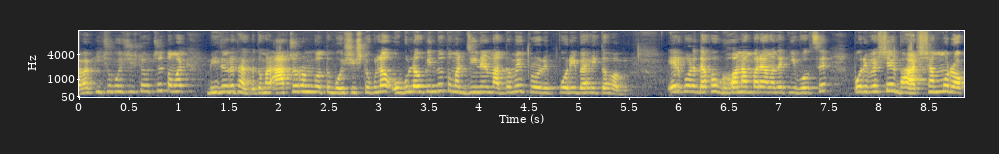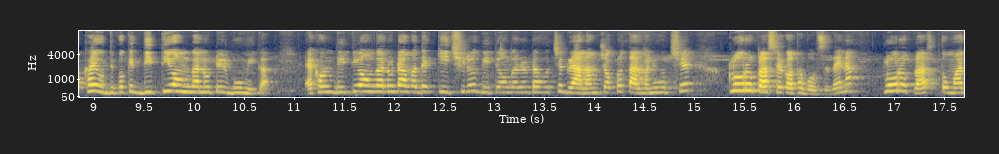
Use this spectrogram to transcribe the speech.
আবার কিছু বৈশিষ্ট্য হচ্ছে তোমার ভিতরে থাকবে, তোমার আচরণগত বৈশিষ্ট্যগুলো, ওগুলোও কিন্তু তোমার জিনের মাধ্যমে পরিবাহিত হবে। এরপরে দেখো ঘ নাম্বারে আমাদের কি বলছে? পরিবেশের ভারসাম্য রক্ষায় উদ্দীপকের দ্বিতীয় অঙ্গাণুটির ভূমিকা। এখন দ্বিতীয় অঙ্গাণুটা আমাদের কি ছিল? দ্বিতীয় অঙ্গাণুটা হচ্ছে গ্রানাম চক্র, তার মানে হচ্ছে ক্লোরোপ্লাস্টের কথা বলছে, তাই না? ক্লোরোপ্লাস্ট তোমার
